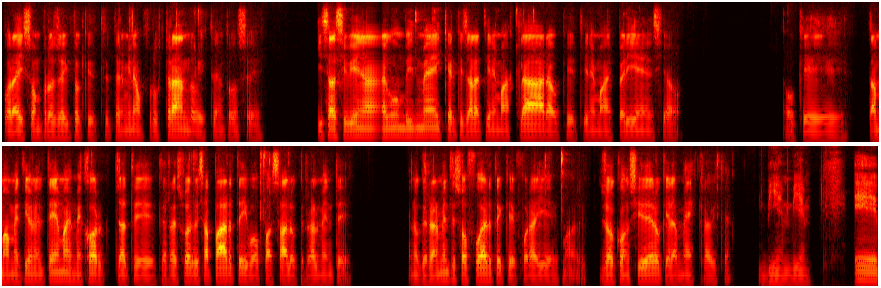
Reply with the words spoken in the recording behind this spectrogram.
por ahí son proyectos que te terminan frustrando, ¿viste? Entonces, quizás si viene algún beatmaker que ya la tiene más clara o que tiene más experiencia o, o que está más metido en el tema, es mejor, ya te, te resuelve esa parte y vos pasás a lo que realmente, en lo que realmente sos fuerte, que por ahí es yo considero que la mezcla, ¿viste? Bien, bien. Eh,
